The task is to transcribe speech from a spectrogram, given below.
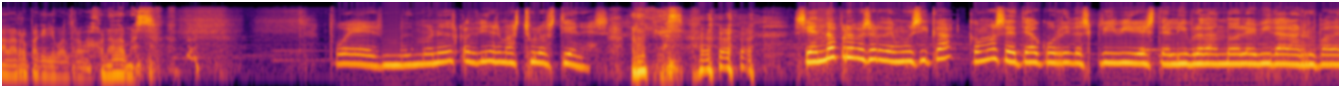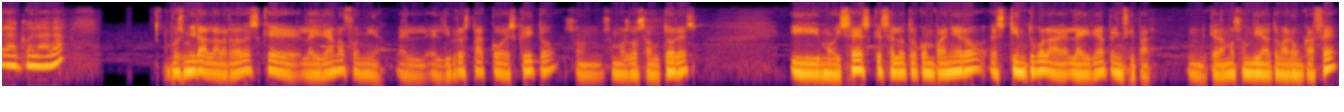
a la ropa que llevo al trabajo, nada más. Pues menudos calcetines más chulos tienes. Gracias. Siendo profesor de música, ¿cómo se te ha ocurrido escribir este libro dándole vida a la ropa de la colada? Pues mira, la verdad es que la idea no fue mía. El, el libro está coescrito, son, somos dos autores, y Moisés, que es el otro compañero, es quien tuvo la, la idea principal. Quedamos un día a tomar un café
